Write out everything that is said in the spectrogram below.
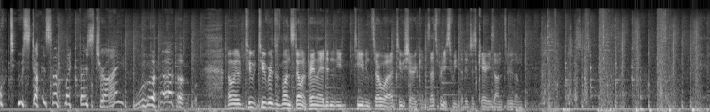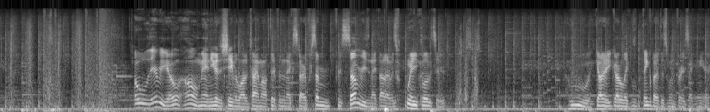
Oh, two stars on my first try? Whoa! I'm gonna two two birds with one stone. Apparently, I didn't need to even throw uh, two shurikens. That's pretty sweet that it just carries on through them. Oh, there we go. Oh man, you got to shave a lot of time off there for the next star. For some for some reason, I thought I was way closer. Ooh, gotta gotta like think about this one for a second here.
